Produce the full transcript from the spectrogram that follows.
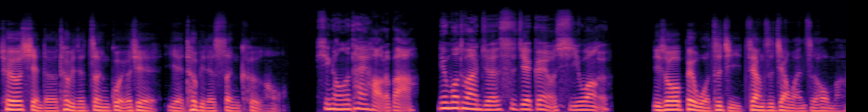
却又显得特别的珍贵，而且也特别的深刻。吼，形容的太好了吧？你有没有突然觉得世界更有希望了？你说被我自己这样子讲完之后吗？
